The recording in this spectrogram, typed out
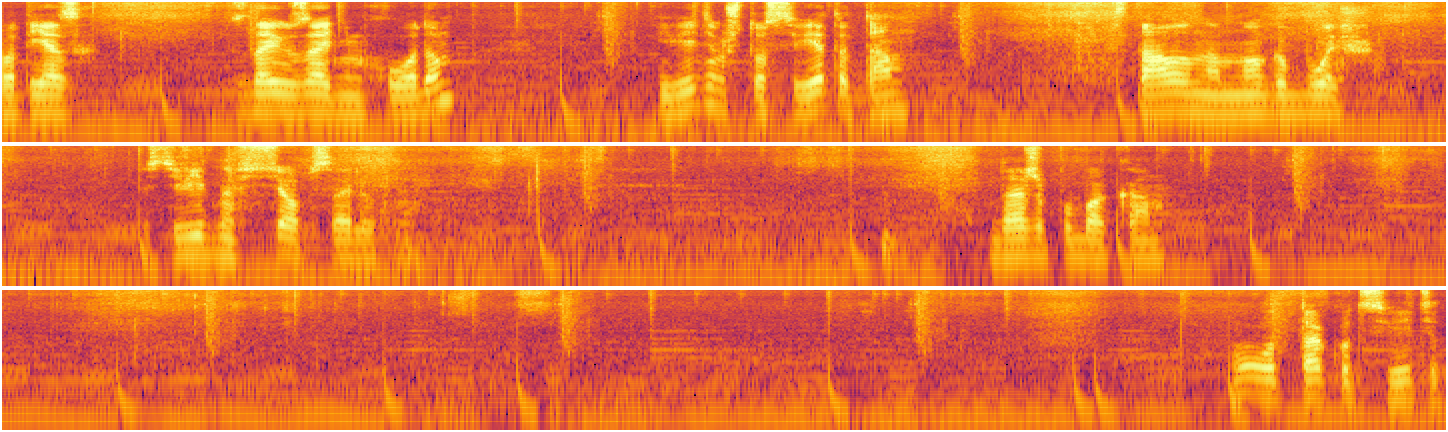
Вот я сдаю задним ходом и видим, что света там стало намного больше. То есть видно все абсолютно. Даже по бокам. Ну, вот так вот светят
